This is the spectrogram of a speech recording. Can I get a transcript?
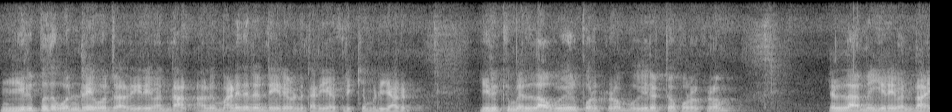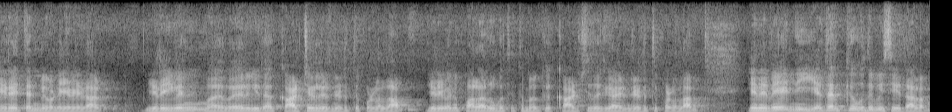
இருப்பது ஒன்றே ஒன்று அது இறைவன்தான். அது மனிதன் என்று இறைவனை தனியாக பிரிக்க முடியாது. இருக்கும் எல்லா உயிர் பொருட்களும் உயிரற்ற பொருட்களும் எல்லாமே இறைவன் தான். இறைத்தன்மை உடையவை தான் இறைவன் வேறு வித காட்சிகள் என்று எடுத்துக்கொள்ளலாம் இறைவன் பல ரூபத்தை தமக்கு காட்சி தருகிறார் என்று எடுத்துக்கொள்ளலாம் எனவே நீ எதற்கு உதவி செய்தாலும்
